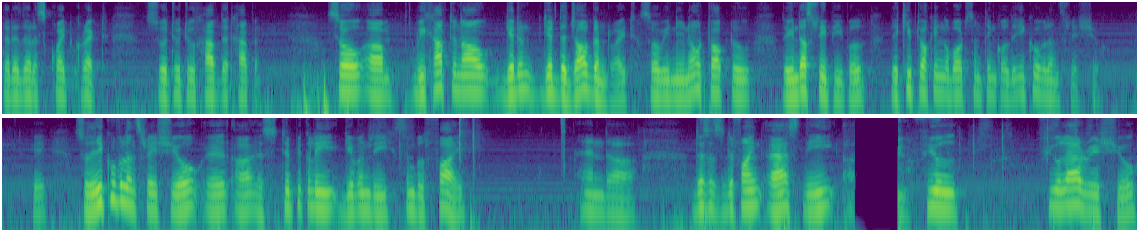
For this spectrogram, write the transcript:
That is, that is quite correct. So to, to have that happen. So um, we have to now get in get the jargon right. So when you now talk to the industry people. They keep talking about something called the equivalence ratio. Okay. So the equivalence ratio is, uh, is typically given the symbol phi. And uh, this is defined as the uh, fuel fuel air ratio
